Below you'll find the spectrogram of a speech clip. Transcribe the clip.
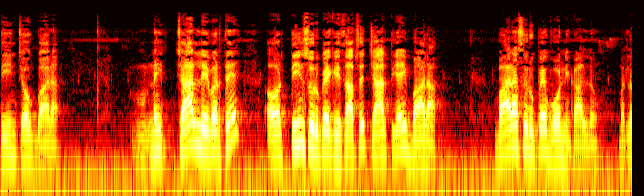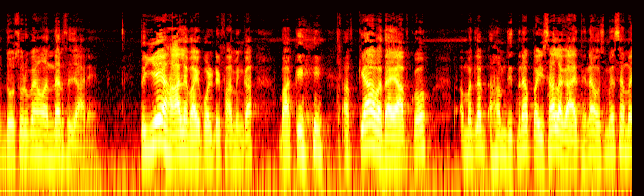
तीन चौक बारह। नहीं, चार लेबर थे और तीन सौ रुपए के हिसाब से चार तिहाई बारह। बारह सौ रुपए वो निकाल दो मतलब दो सौ रुपए हम अंदर से जा रहे हैं। तो ये हाल है भाई पोल्ट्री फ़ार्मिंग का। बाकी अब क्या बताए आपको? मतलब हम जितना पैसा लगाए थे ना, उसमें से हमें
